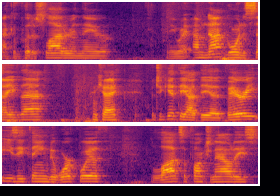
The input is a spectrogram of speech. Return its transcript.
I can put a slider in there. Anyway, I'm not going to save that, okay? But you get the idea. Very easy theme to work with. Lots of functionalities.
